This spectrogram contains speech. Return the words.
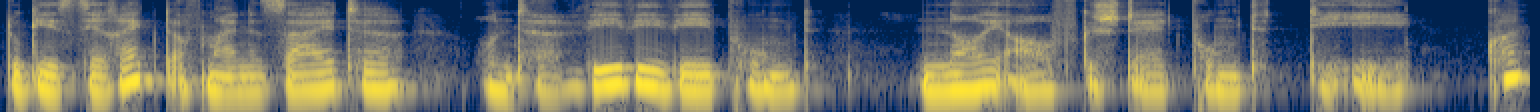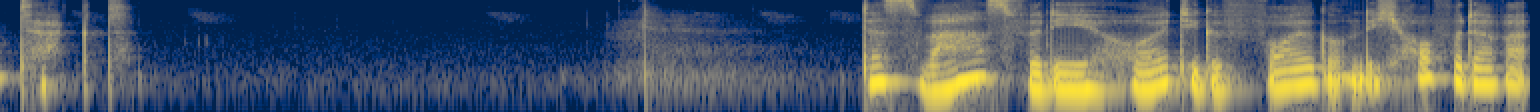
du gehst direkt auf meine Seite unter www.neuaufgestellt.de Kontakt. Das war's für die heutige Folge und ich hoffe, da war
